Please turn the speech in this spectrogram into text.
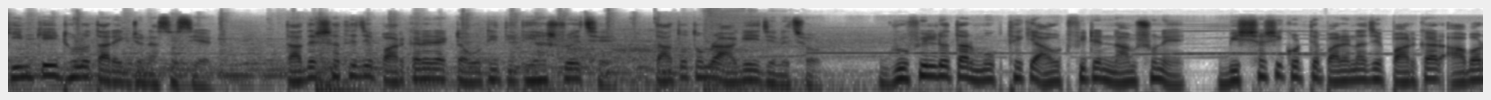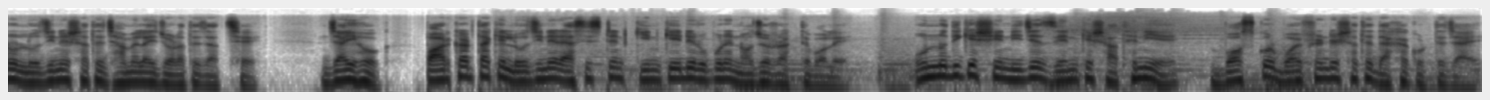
কিনকেইট হলো তার একজন অ্যাসোসিয়েট। তাদের সাথে যে পার্কারের একটা অতীত ইতিহাস রয়েছে, তা তো তোমরা আগেই জেনেছ। গ্রুফিল্ডও তার মুখ থেকে আউটফিটের নাম শুনে বিশ্বাসই করতে পারে না যে পার্কার আবারও লজিনের সাথে ঝামেলায় জড়াতে যাচ্ছে। যাই হোক পার্কার তাকে লজিনের অ্যাসিস্ট্যান্ট কিনকেইডের উপরে নজর রাখতে বলে। অন্যদিকে সে নিজে জেনকে সাথে নিয়ে বস্কোর বয়ফ্রেন্ডের সাথে দেখা করতে যায়।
